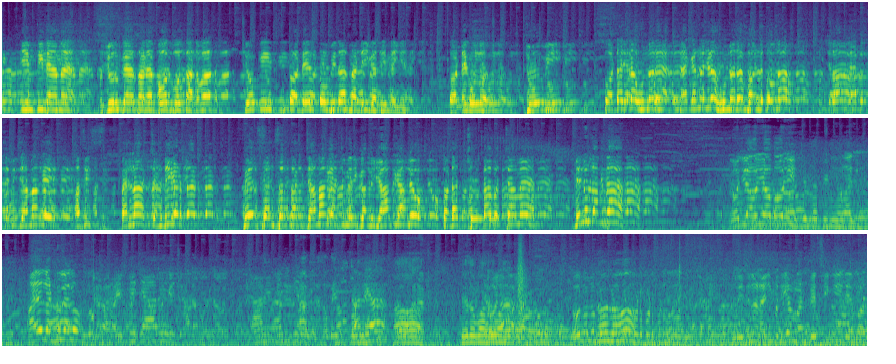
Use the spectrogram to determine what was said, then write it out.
ਕੀਮਤੀ ਟਾਈਮ ਹੈ। ਬਜ਼ੁਰਗ ਹੈ, ਸਾਡਾ ਬਹੁਤ ਬਹੁਤ ਧੰਨਵਾਦ। ਕਿਉਂਕਿ ਤੁਹਾਡੇ ਤੋਂ ਬਿਨਾ ਸਾਡੀ ਗਤੀ ਨਹੀਂ ਹੈ। ਤੁਹਾਡੇ ਕੋਲ ਜੋ ਵੀ ਤੁਹਾਡਾ ਜਿਹੜਾ ਹੁਨਰ ਹੈ, ਮੈਂ ਕਹਿੰਦਾ ਜਿਹੜਾ ਹੁਨਰ ਹੈ, ਵੰਡ ਤੋਂ ਨਾ ਪੰਜਾਬ ਲੈਵਲ ਤੇ ਵੀ ਜਾਵਾਂਗੇ। ਅਸੀਂ ਪਹਿਲਾਂ ਚੰਡੀਗੜ੍ਹ ਤੱਕ, ਫਿਰ ਸੰਸਦ ਤੱਕ ਜਾਵਾਂਗੇ। ਅੱਜ ਮੇਰੀ ਗੱਲ ਯਾਦ ਕਰ ਲਿਓ। ਤੁਹਾਡਾ ਛੋਟਾ ਬੱਚਾ ਮੈਂ। ਮੈਨੂੰ ਲੱਗਦਾ ਲੋ ਜੀ ਆਓ ਜੀ ਆਓ ਬਾਊ ਜੀ। ਆਇਓ ਲੱਡੂ ਲੈ ਲਓ। ਹਾਂ ਹਾਂ। ਦੇ ਦੋ ਵੰਡ ਵੰਡ। ਲੋ ਲੋ ਲੋ ਲੋ ਫੜ ਫੜ ਫੜ ਓਰੀਜਨਲ ਹੈ ਜੀ ਵਧੀਆ ਮੈਂ ਦੇਸੀ ਕੀ ਦੇ ਮਾਲ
